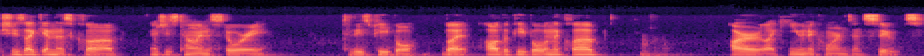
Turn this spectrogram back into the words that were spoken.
she's like in this club and she's telling a story to these people, but all the people in the club are like unicorns in suits.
